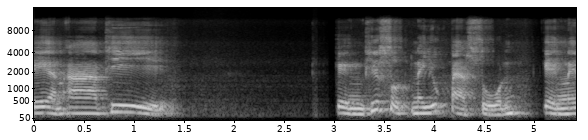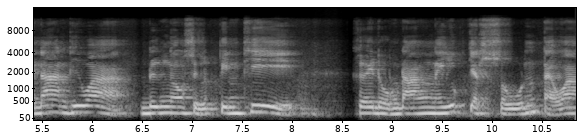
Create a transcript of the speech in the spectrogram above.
A&R ที่เก่งที่สุดในยุค 80 เก่งในด้านที่ว่าดึงเอาศิลปินที่เคยโด่งดังในยุค 70 แต่ว่า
